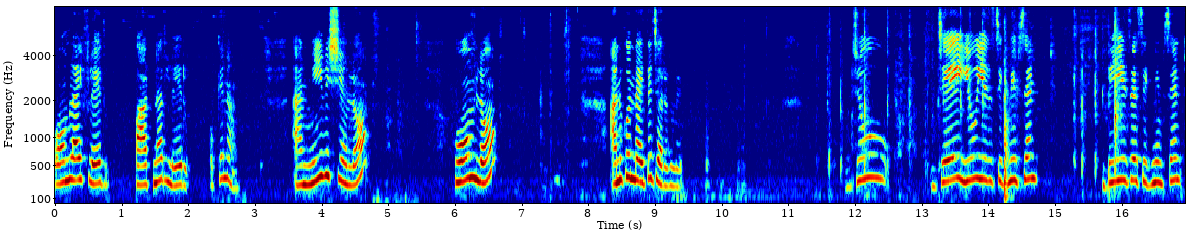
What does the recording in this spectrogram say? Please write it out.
హోమ్ లైఫ్ లేదు. పార్ట్నర్ లేరు. ఓకేనా అండ్ మీ విషయంలో హోమ్లో అనుకుంది అయితే జరగలేదు. జూ జే you is significant D is a significant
